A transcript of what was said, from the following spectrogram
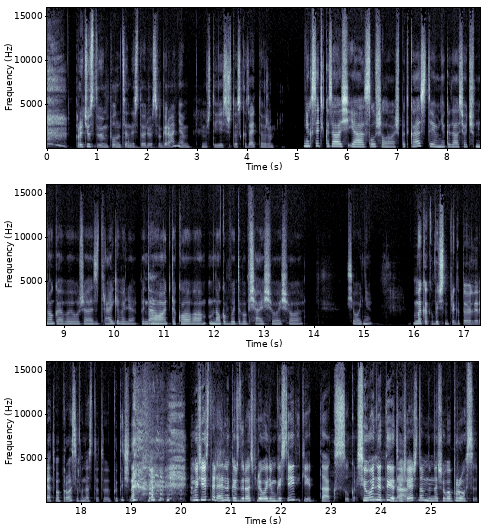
прочувствуем полноценную историю с выгоранием, потому что есть что сказать тоже. Мне, кстати, казалось, я слушала ваш подкаст, и мне казалось, очень много вы уже затрагивали, поэтому да. такого много будет обобщающего еще сегодня. Мы, как обычно, приготовили ряд вопросов, у нас тут пыточно. Мы чисто реально каждый раз приводим гостей такие, так, сука, сегодня ты отвечаешь нам на наши вопросы.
